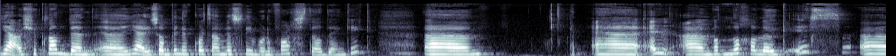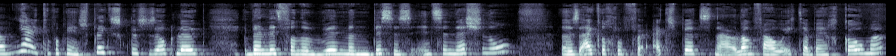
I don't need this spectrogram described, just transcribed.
ja, als je klant bent, ja, je zal binnenkort aan Wesley worden voorgesteld, denk ik. Ehm, en wat nogal leuk is, uh, ja, ik heb ook weer een sprekersklus, is ook leuk. Ik ben lid van de Women Business International. Dat is eigenlijk een groep voor experts. Nou, lang verhaal hoe ik daar ben gekomen.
